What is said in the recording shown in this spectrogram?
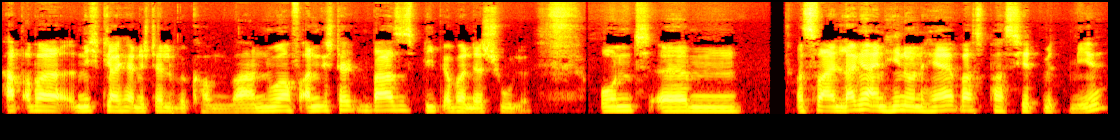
habe aber nicht gleich eine Stelle bekommen, war nur auf Angestelltenbasis, blieb aber in der Schule. Und ähm, es war ein lange ein Hin und Her, was passiert mit mir.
